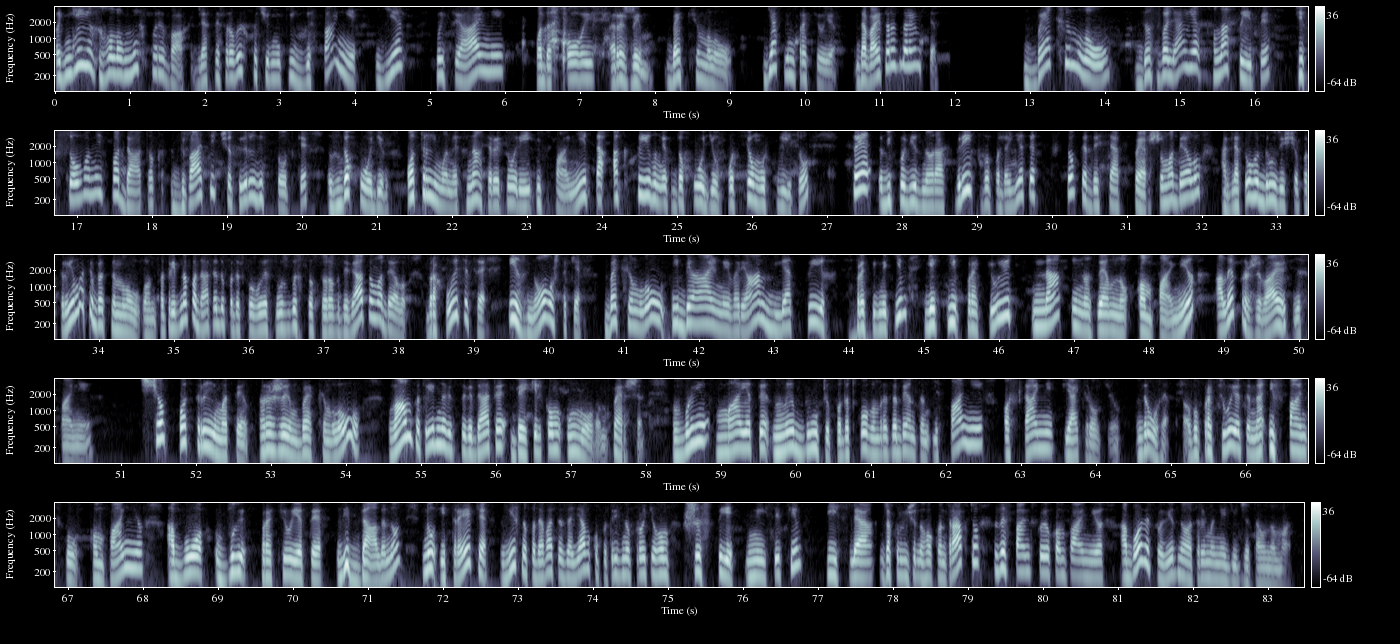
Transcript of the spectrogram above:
Однією з головних переваг для цифрових кочівників в Іспанії є спеціальний податковий режим Beckham Law. Як він працює? Давайте розберемося. Beckham Law дозволяє платити фіксований податок 24% з доходів, отриманих на території Іспанії та активних доходів по всьому світу. Це відповідно раз в рік ви подаєте 151 моделу. А для того, друзі, щоб отримати Beckham Law, потрібно подати до податкової служби 149 моделу. Врахуйте це. І знову ж таки, Beckham Law – ідеальний варіант для тих працівників, які працюють на іноземну компанію, але проживають в Іспанії. Щоб отримати режим Beckham Law, вам потрібно відповідати декільком умовам. Перше, ви маєте не бути податковим резидентом Іспанії останні 5 років. Друге, ви працюєте на іспанську компанію або ви працюєте віддалено. Ну і третє, звісно, подавати заявку потрібно протягом 6 місяців після заключеного контракту з іспанською компанією або відповідно отримання Digital Nomad.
